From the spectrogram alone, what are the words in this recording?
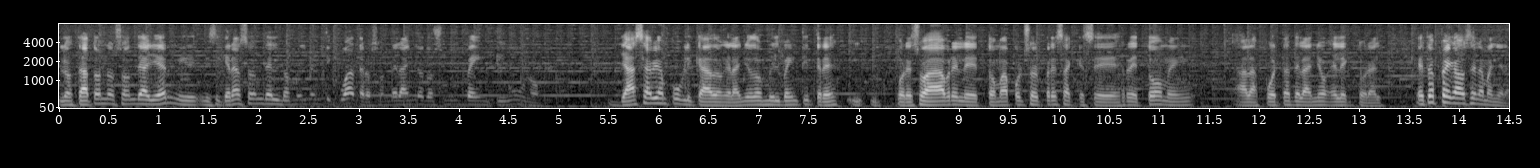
los datos no son de ayer, ni, siquiera son del 2024, son del año 2021. Ya se habían publicado en el año 2023 y, por eso a Abre le toma por sorpresa que se retomen a las puertas del año electoral. Esto es Pegados en la Mañana.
